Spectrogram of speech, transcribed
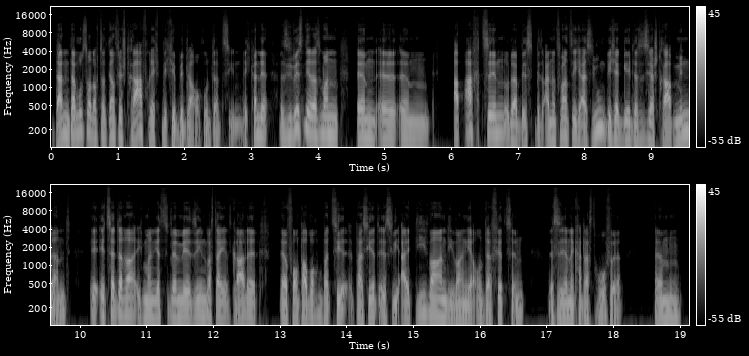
dann, dann muss man doch das ganze Strafrechtliche bitte auch runterziehen. Ich kann ja, also Sie wissen ja, dass man ähm, äh, ähm, ab 18 oder bis, bis 21 als Jugendlicher gilt, das ist ja strafmindernd äh, etc. Ich meine, jetzt, wenn wir sehen, was da jetzt gerade äh, vor ein paar Wochen passi passiert ist, wie alt die waren, die waren ja unter 14. Das ist ja eine Katastrophe. Ähm, äh,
